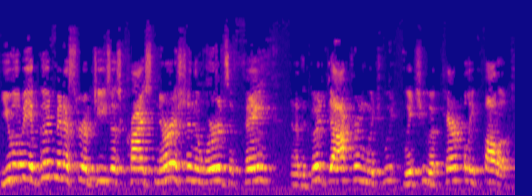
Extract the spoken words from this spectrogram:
you will be a good minister of Jesus Christ, nourished in the words of faith and of the good doctrine which, we, which you have carefully followed.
